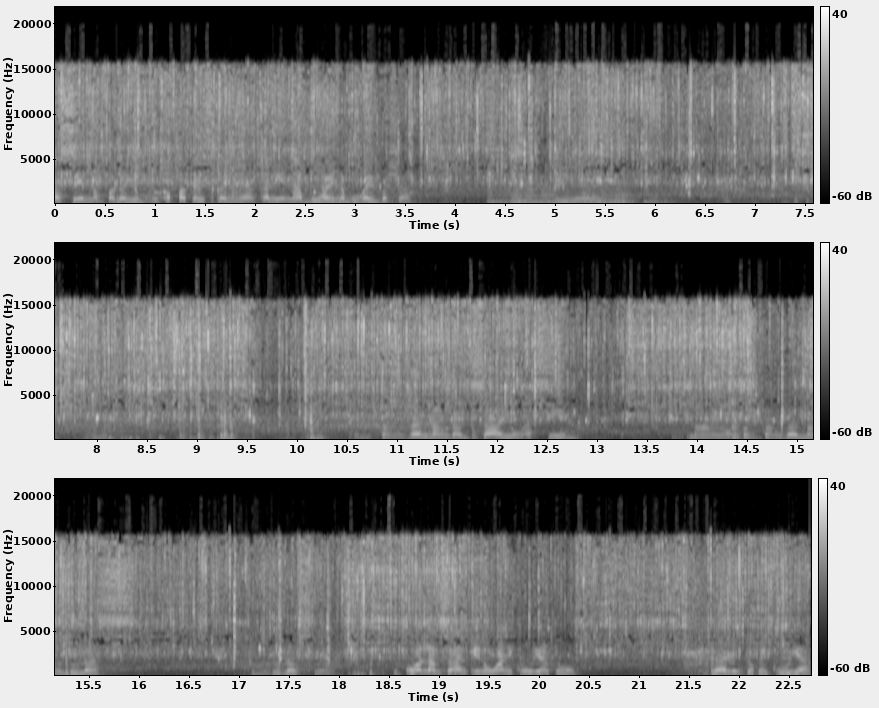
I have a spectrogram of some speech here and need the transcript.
Asin ang pala yung makakapatay sa kanya. Kanina, buhay na buhay pa siya. Ayan. Pagtanggal ng lagsa yung asin. Ng pagtanggal ng dulas. Ang dulas niya. Hindi ko alam saan kinuha ni kuya to. Galing to kay kuya.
